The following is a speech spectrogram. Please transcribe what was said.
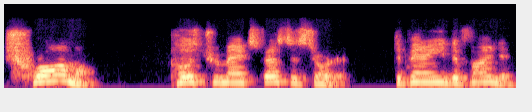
Trauma, post traumatic stress disorder, depending on how you define it,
